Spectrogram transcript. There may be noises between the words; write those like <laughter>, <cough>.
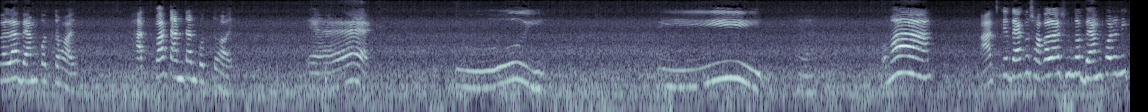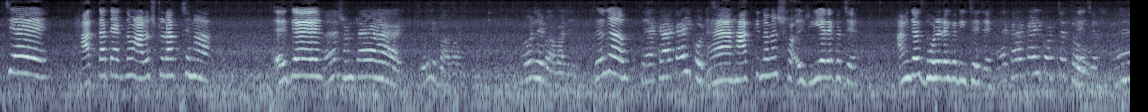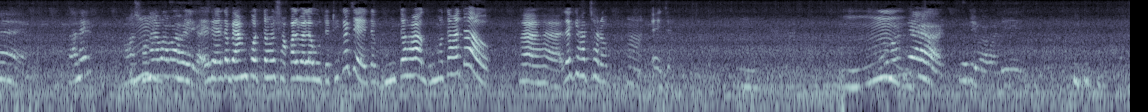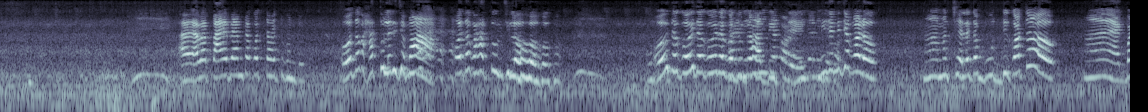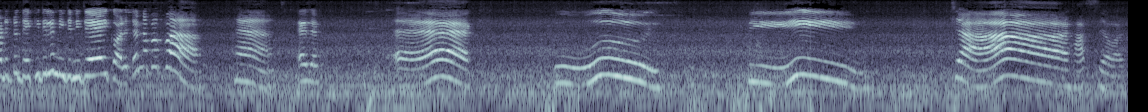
বেলা ব্যায়াম করতে হয়। হাত পা টান টান করতে হয়। এক, দুই হ্যাঁ। ওমা আজকে দেখো সকালবেলা সুন্দর ব্যায়াম করে নিচ্ছে। হাত টাতে একদম আড়ষ্ট রাখছে না। এই যে বাবা ওরে বাবা রে হ্যাঁ হাত কিন্তু আমার ইয়ে রেখেছে। আমি জাস্ট ধরে রেখে দিয়েছি এই যে। একা একাই করছে তো? হ্যাঁ। তাহলে সোনা বাবা হয়ে গেছে। এটা ব্যায়াম করতে হয় সকালবেলা উঠে ঠিক আছে? এটা ঘুমতে হয় ঘুমোতে হয় তো? হ্যাঁ হ্যাঁ। দেখি হাত ছাড়ো। হ্যাঁ এই যে। রে। আর আবার পায়ে ব্যায়ামটা করতে হয় একটু কিন্তু ও দেখো হাত তুলে দিচ্ছে মা। ওই দেখো হাত তুলছিল। ওই দেখো ওই দেখো ওই দেখো দুটো হাত দিচ্ছে। নিজে নিজে নিজে নিজে করো হ্যাঁ আমার ছেলে তো বুদ্ধি কত। হ্যাঁ একবার একটু দেখিয়ে দিলে নিজে নিজেই করে তাই না পাপা? হ্যাঁ এই যে এক দুই তিন চার হাসছে আবার।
